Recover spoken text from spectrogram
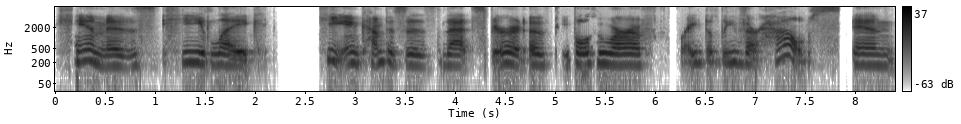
him is he like he encompasses that spirit of people who are afraid to leave their house and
